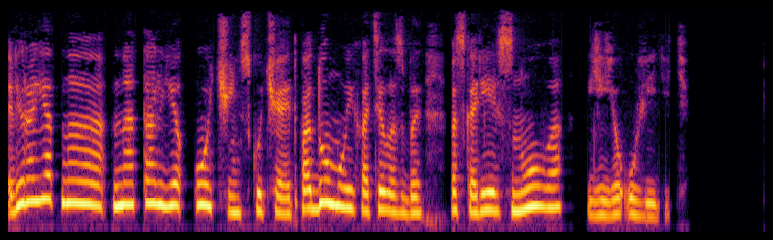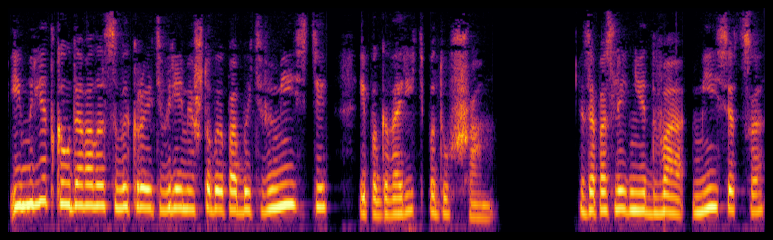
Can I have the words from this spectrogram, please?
Вероятно, Наталья очень скучает по дому и хотелось бы поскорее снова ее увидеть. Им редко удавалось выкроить время, чтобы побыть вместе и поговорить по душам. За последние два месяца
